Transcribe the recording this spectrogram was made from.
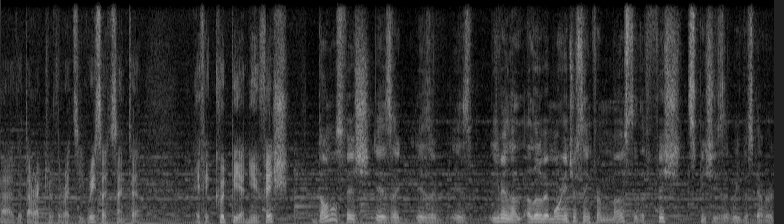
uh, the director of the Red Sea Research Center, if it could be a new fish. Donal's fish is a is a is even a, a, little bit more interesting for most of the fish species that we've discovered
